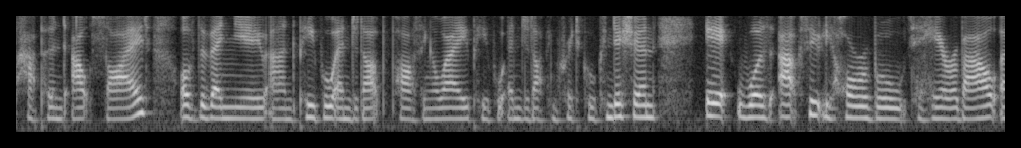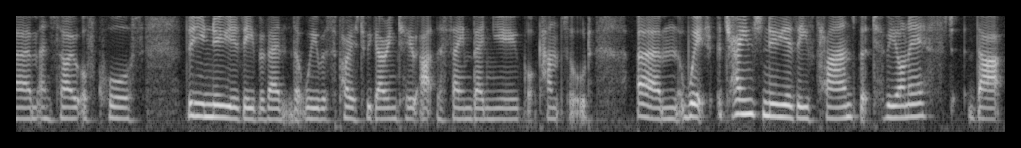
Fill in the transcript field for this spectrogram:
happened outside of the venue, and people ended up passing away. People ended up in critical condition. It was absolutely horrible to hear about. Um, and so, of course, the New Year's Eve event that we were supposed to be going to at the same venue got cancelled um, which changed New Year's Eve plans. But to be honest, that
